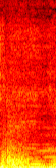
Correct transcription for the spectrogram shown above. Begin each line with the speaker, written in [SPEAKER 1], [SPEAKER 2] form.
[SPEAKER 1] change.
